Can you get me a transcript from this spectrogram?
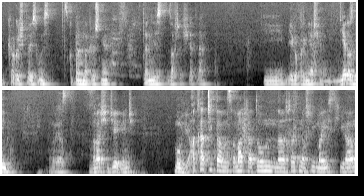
I kogoś, kto jest umysł skupiony na Krysznie, ten jest zawsze w świetle i jego pragnienia się nie rozwiną. Natomiast 12.9 mówi Adhachitam samadhatum na shaknoshi maisthiram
